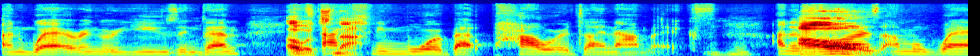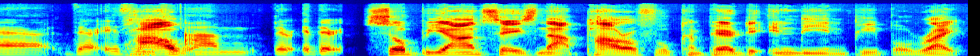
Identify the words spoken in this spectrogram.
and wearing or using them. Oh, it's not. actually more about power dynamics. And as Oh. far as I'm aware, there isn't Power. um, there there So Beyonce's not powerful compared to Indian people, right?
